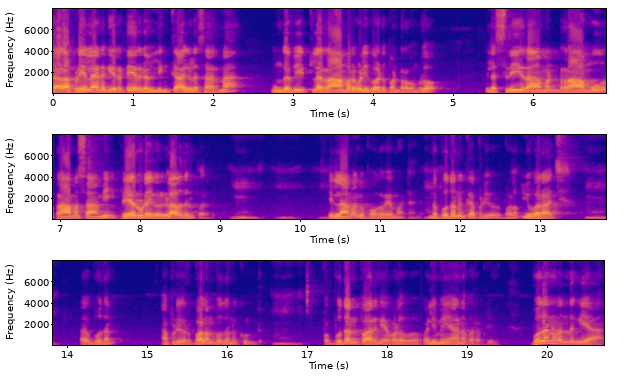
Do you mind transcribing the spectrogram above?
சார் அப்படியெல்லாம் எனக்கு இரட்டையர்கள் லிங்க் ஆகலை சார்னா உங்கள் வீட்டில் ராமர் வழிபாடு பண்ணுறவங்களோ இல்லை ஸ்ரீராமன் ராமு ராமசாமி பேருடையவர்களாவது இருப்பார்கள். இல்லாமல் அங்கே போகவே மாட்டாங்க. இந்த புதனுக்கு அப்படி ஒரு பலம். யுவராஜ். அதாவது புதன். அப்படி ஒரு பலம் புதனுக்கு உண்டு. ம். இப்போ புதன் பாருங்க எவ்வளவு வலிமையானவர் அப்படின்னு. புதன் வந்துங்கய்யா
